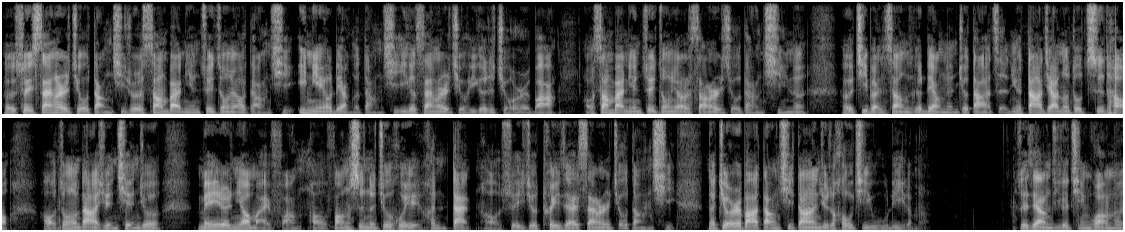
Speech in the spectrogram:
呃，所以三二九档期就是上半年最重要档期，一年有两个档期，一个三二九，一个是九二八。好，上半年最重要的三二九档期呢，呃，基本上这个量能就大增，因为大家呢都知道，哦，总统大选前就没人要买房，好，房市呢就会很淡，好，所以就推在三二九档期。那九二八档期当然就是后继无力了嘛。所以这样一个情况呢，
